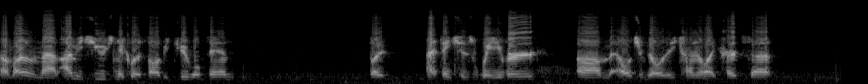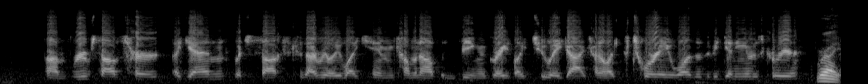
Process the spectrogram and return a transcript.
Um, other than that, I'm a huge Nicholas Aube-Kubel fan, but I think his waiver um, eligibility kind of like hurts that. Um, Rubtsov's hurt again, which sucks because I really like him coming up and being a great like two way guy, kind of like Couturier was at the beginning of his career. Right.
